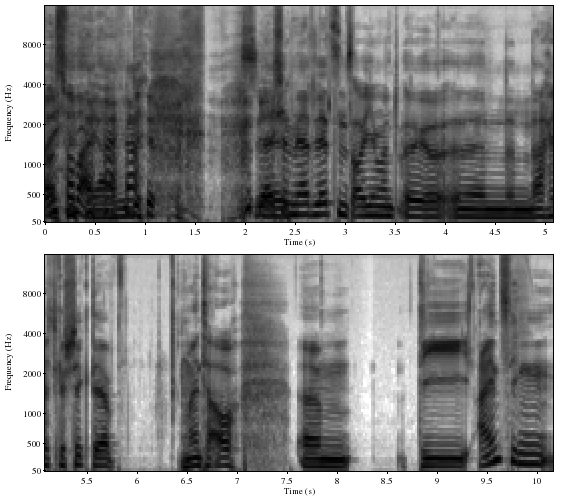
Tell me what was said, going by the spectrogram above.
Für uns vorbei, ja. Ja, ich, mir hat letztens auch jemand äh, eine Nachricht geschickt, der meinte auch, ähm, die einzigen,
